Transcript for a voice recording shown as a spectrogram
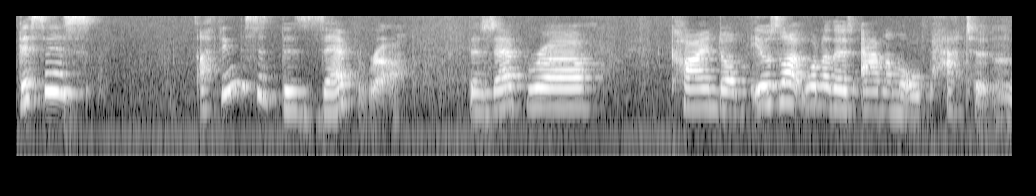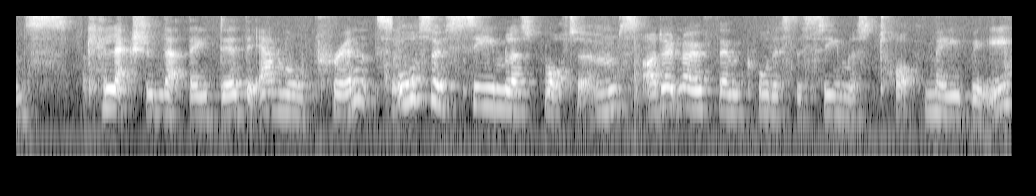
This is, I think this is the zebra the zebra kind of. It was like one of those animal patterns collection that they did the animal print also seamless bottoms. I don't know if they would call this the seamless top maybe.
